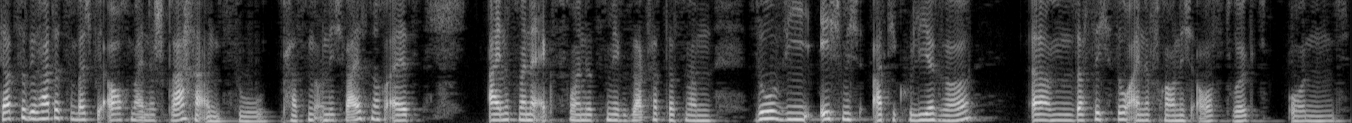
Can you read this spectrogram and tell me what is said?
dazu gehörte zum Beispiel auch meine Sprache anzupassen. Und ich weiß noch, als eines meiner Ex-Freunde zu mir gesagt hat, dass man so wie ich mich artikuliere, ähm, dass sich so eine Frau nicht ausdrückt. Und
